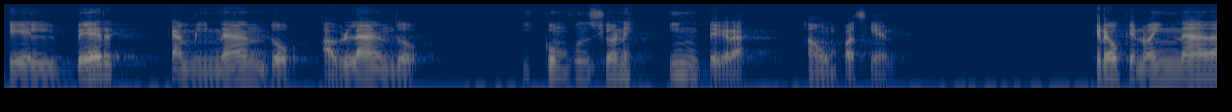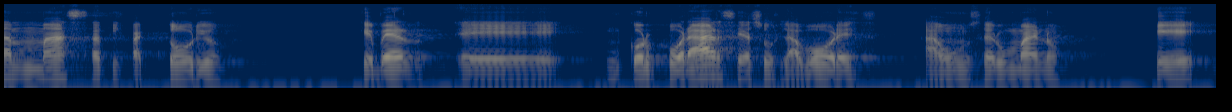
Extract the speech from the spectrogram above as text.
que el ver caminando, hablando y con funciones íntegras a un paciente. Creo que no hay nada más satisfactorio que ver eh, incorporarse a sus labores a un ser humano que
